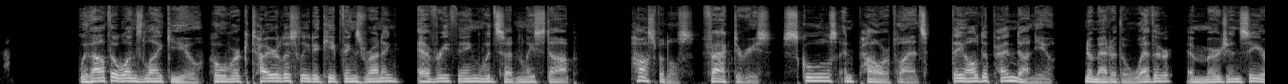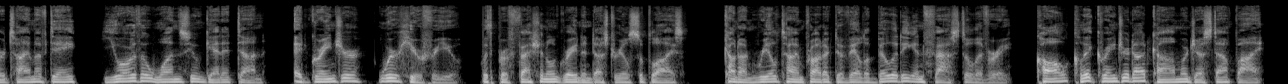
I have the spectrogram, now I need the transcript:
Without the ones like you, who work tirelessly to keep things running, everything would suddenly stop. Hospitals, factories, schools, and power plants, they all depend on you. No matter the weather, emergency, or time of day, you're the ones who get it done. At Grainger, we're here for you with professional grade industrial supplies. Count on real time product availability and fast delivery. Call clickgrainger.com or just stop by.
